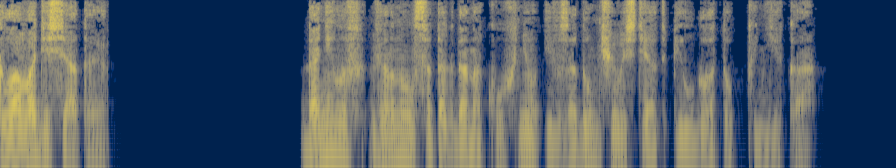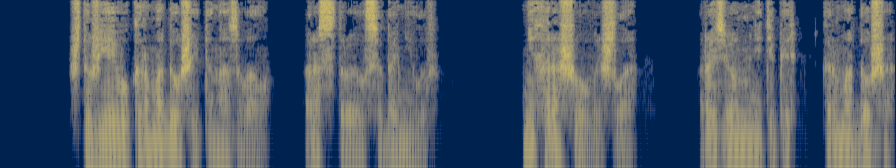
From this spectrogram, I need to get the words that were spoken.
Глава десятая Данилов вернулся тогда на кухню и в задумчивости отпил глоток коньяка. «Что же я его кармадошей-то назвал?» — расстроился Данилов. «Нехорошо вышло. Разве он мне теперь кармадоша?»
